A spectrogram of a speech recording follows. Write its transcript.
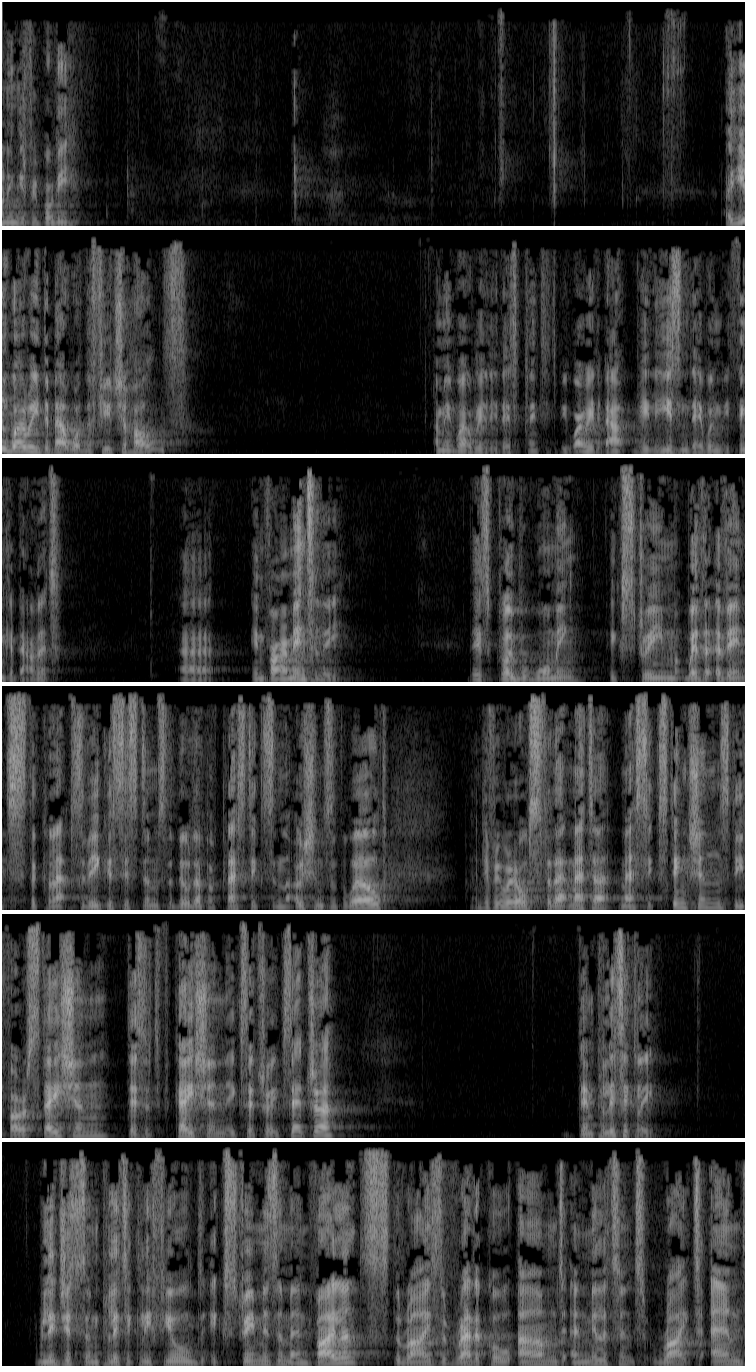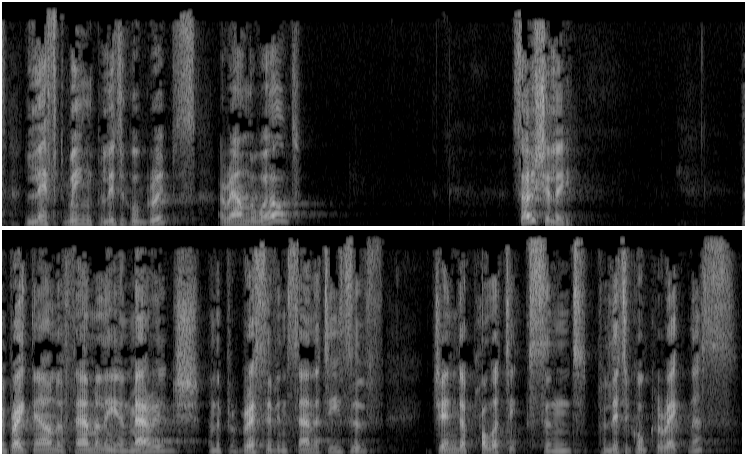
morning, everybody. Are you worried about what the future holds? I mean, well, really, there's plenty to be worried about, really, isn't there, when we think about it? Uh, environmentally, there's global warming, extreme weather events, the collapse of ecosystems, the buildup of plastics in the oceans of the world, and everywhere else for that matter, mass extinctions, deforestation, desertification, etc., etc. Then politically, religious and politically fueled extremism and violence, the rise of radical, armed, and militant right and left wing political groups around the world. Socially, the breakdown of family and marriage and the progressive insanities of gender politics and political correctness.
